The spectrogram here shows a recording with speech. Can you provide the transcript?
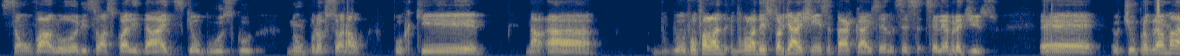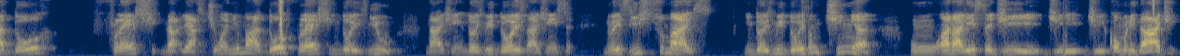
são valores, são as qualidades que eu busco num profissional. Porque na, a, eu vou falar, vou falar da história de agência, tá, Caio? Você, lembra disso? É, eu tinha um programador Flash, aliás, tinha um animador Flash em 2000 na, em 2002 na agência. Não existe isso mais. Em 2002 não tinha um analista de, de, de comunidade,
